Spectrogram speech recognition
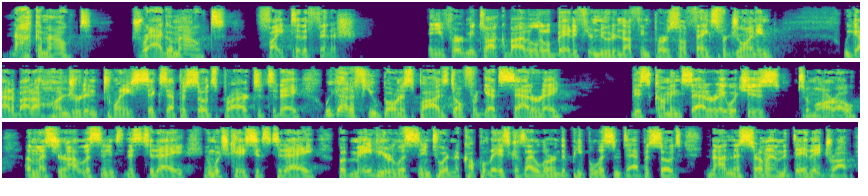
knock them out, drag them out fight to the finish. And you've heard me talk about it a little bit. If you're new to Nothing Personal, thanks for joining. We got about 126 episodes prior to today. We got a few bonus pods. Don't forget Saturday, this coming Saturday, which is tomorrow, unless you're not listening to this today, in which case it's today, but maybe you're listening to it in a couple days because I learned that people listen to episodes not necessarily on the day they drop.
